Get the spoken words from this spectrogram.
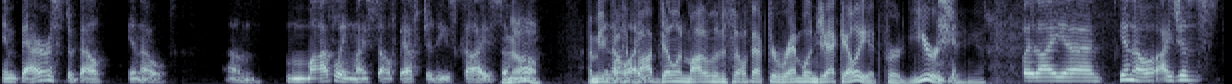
embarrassed about you know um, modeling myself after these guys. I mean, no. I mean, you know, Bob, I- Dylan modeled himself after Ramblin' Jack Elliott for years. But I, uh, you know, I just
